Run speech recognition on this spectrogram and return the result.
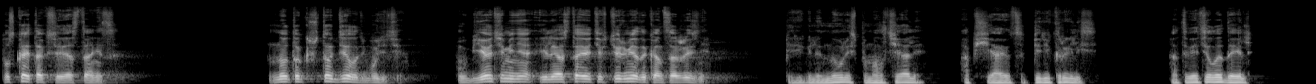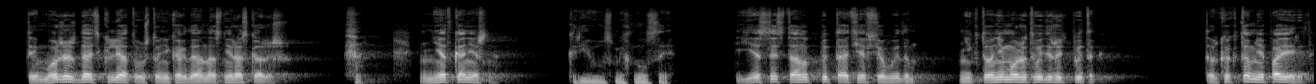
Пускай так все и останется». «Ну так что делать будете? Убьете меня или оставите в тюрьме до конца жизни?» Переглянулись, помолчали, общаются, перекрылись. Ответил Эдель. «Ты можешь дать клятву, что никогда о нас не расскажешь?» «Нет, конечно», — криво усмехнулся я. «Если станут пытать, я все выдам. Никто не может выдержать пыток. Только кто мне поверит?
